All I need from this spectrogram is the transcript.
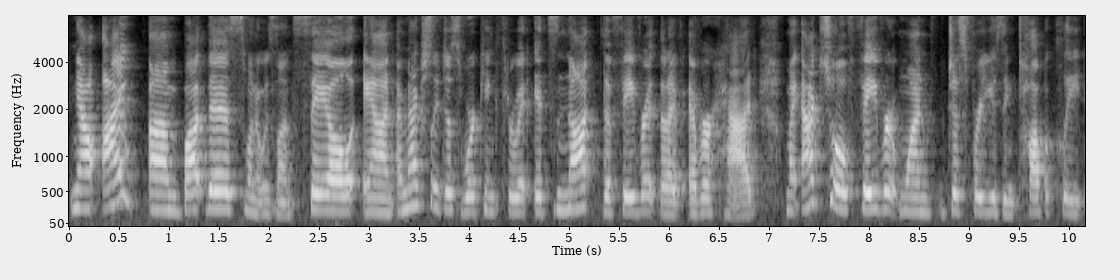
Now, I um, bought this when it was on sale, and I'm actually just working through it. It's not the favorite that I've ever had. My actual favorite one just for using topically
